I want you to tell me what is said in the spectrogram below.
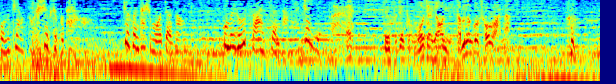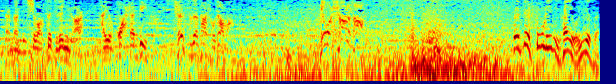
我们这样做是不是不太好？就算他是魔教妖女，我们如此暗算他，这也……哎，对付这种魔教妖女，怎么能够手软呢？哼，难道你希望自己的女儿还有华山弟子全死在他手上吗？给我杀了他！所以这书里你看有意思，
